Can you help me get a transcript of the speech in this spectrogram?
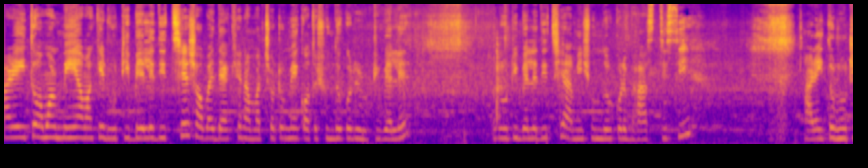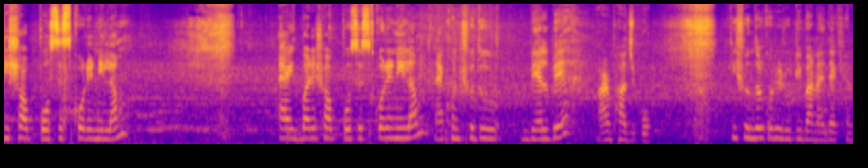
আর এই তো আমার মেয়ে আমাকে রুটি বেলে দিচ্ছে, সবাই দেখেন আমার ছোট মেয়ে কত সুন্দর করে রুটি বেলে। রুটি বেলে দিচ্ছে, আমি সুন্দর করে ভাজতেছি। আর এই তো রুটি সব প্রসেস করে নিলাম। একবারে সব প্রসেস করে নিলাম। এখন শুধু বেলবে আর ভাজবো। কি সুন্দর করে রুটি বানায় দেখেন।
